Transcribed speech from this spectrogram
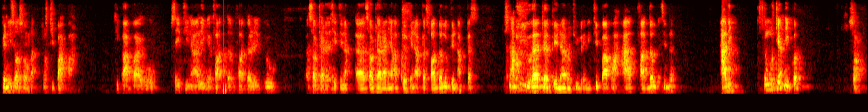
beniso sholat, terus dipapa. Dipapa itu Sayyidina Ali ke Fadl. Fadl itu eh, saudara Sayyidina, uh, saudaranya Abdul bin Abbas, Fadl bin Abbas. Terus Nabi Yuhada bin ini di papa Al Fadl sini Ali. Terus kemudian ikut sholat.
